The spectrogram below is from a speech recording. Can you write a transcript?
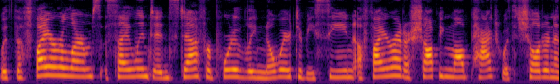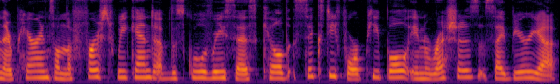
With the fire alarms silent and staff reportedly nowhere to be seen, a fire at a shopping mall packed with children and their parents on the first weekend of the school recess killed 64 people in Russia's Siberia.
